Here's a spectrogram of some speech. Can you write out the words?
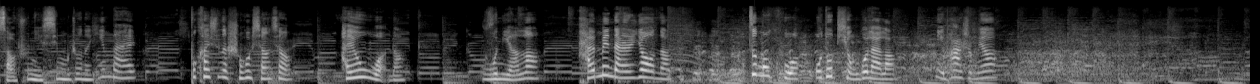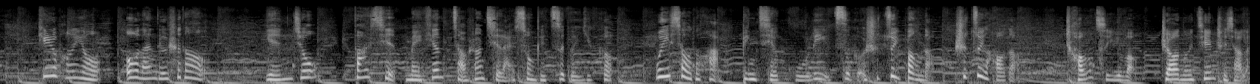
扫除你心目中的阴霾。不开心的时候想想，还有我呢，五年了还没男人要呢，这么苦我都挺过来了，你怕什么呀？听众朋友欧兰德说道：“研究发现，每天早上起来送给自个一个微笑的话，并且鼓励自个是最棒的，是最好的。长此以往，只要能坚持下来，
